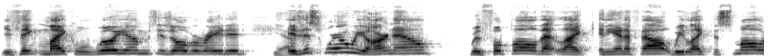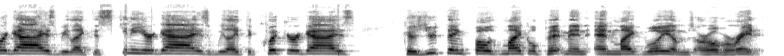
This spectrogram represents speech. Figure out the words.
You think Michael Williams is overrated? Yeah. Is this where we are now with football? That like in the NFL, we like the smaller guys, we like the skinnier guys, we like the quicker guys. Because you think both Michael Pittman and Mike Williams are overrated.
